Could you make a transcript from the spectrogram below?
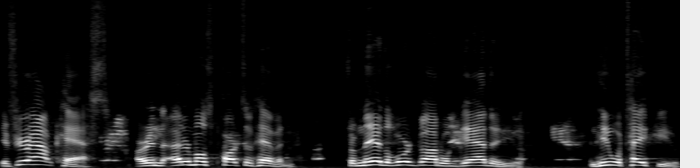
if your outcasts are in the uttermost parts of heaven, from there the Lord God will gather you, and he will take you.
